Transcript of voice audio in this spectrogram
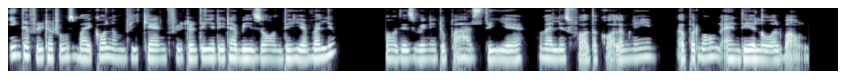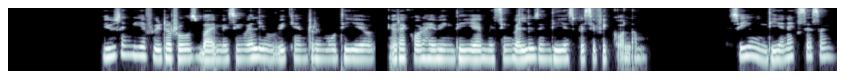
In the filter rows by column, we can filter the data based on the value. For this, we need to pass the values for the column name, upper bound and the lower bound. Using the filter rows by missing value, we can remove the uh, record having the uh, missing values in the specific column. See you in the next session.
